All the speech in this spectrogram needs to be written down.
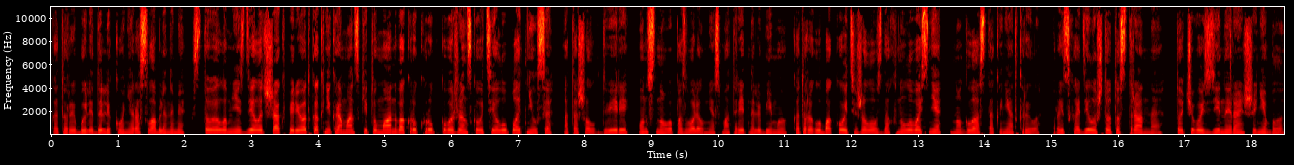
которые были далеко не расслабленными. Стоило мне сделать шаг вперед, как некроманский туман вокруг хрупкого женского тела уплотнился. Отошел к двери, он снова позволил мне смотреть на любимую, которая глубоко и тяжело вздохнула во сне, но глаз так и не открыла. Происходило что-то странное, то, чего с Зиной раньше не было.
